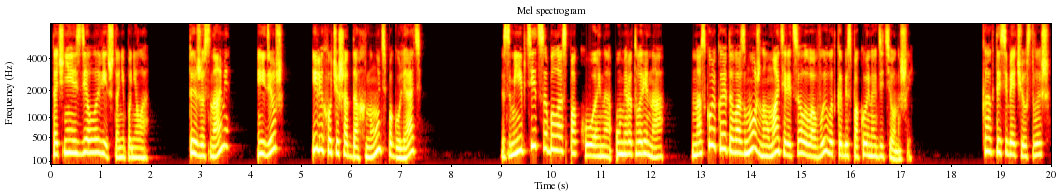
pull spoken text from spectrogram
Точнее, сделала вид, что не поняла. «Ты же с нами? Идешь? Или хочешь отдохнуть, погулять?» Змеи-птица была спокойна, умиротворена. Насколько это возможно у матери целого выводка беспокойных детенышей? «Как ты себя чувствуешь?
